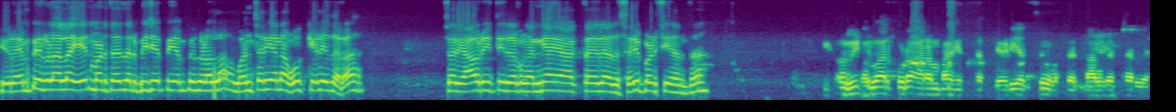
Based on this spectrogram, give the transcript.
ಇವ್ರ ಎಂ ಪಿಗಳೆಲ್ಲ ಏನ್ ಮಾಡ್ತಾ ಇದ್ದಾರೆ? ಬಿಜೆಪಿ ಎಂ ಪಿಗಳೆಲ್ಲ? ಒಂದ್ಸರಿ ಏನ ಹೋಗಿ ಕೇಳಿದಾರ? ಸರ್ ಯಾವ ರೀತಿ ನಮ್ಗೆ ಅನ್ಯಾಯ ಆಗ್ತಾ ಇದೆ ಅದು ಸರಿಪಡಿಸಿ ಅಂತ? ವಾರ್ ಕೂಡ ಆರಂಭ ಆಗಿತ್ತು ಸರ್ ಜೆಡಿಎಸ್ ಮತ್ತೆ ಕಾಂಗ್ರೆಸ್ ನಡುವೆ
